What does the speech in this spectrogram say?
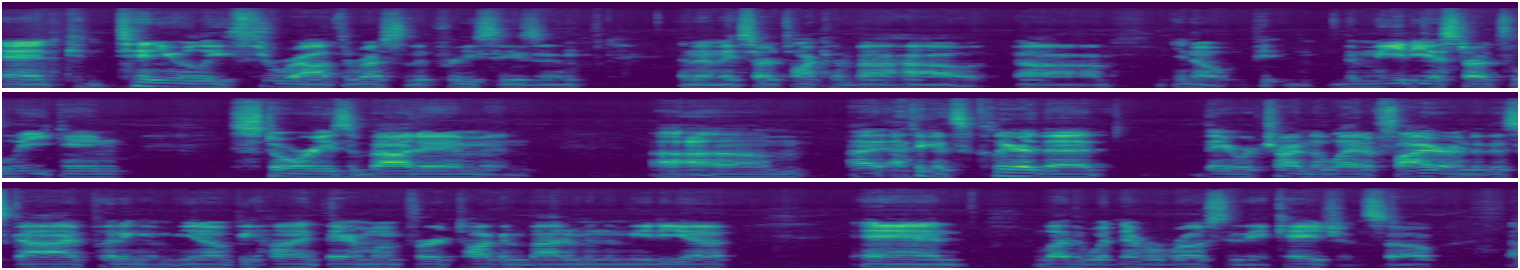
and continually throughout the rest of the preseason. And then they start talking about how, uh, you know, p- the media starts leaking stories about him. And um, I, I, think it's clear that they were trying to light a fire under this guy, putting him, you know, behind Thayer Munford, talking about him in the media. And Leatherwood never rose to the occasion. So, uh,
